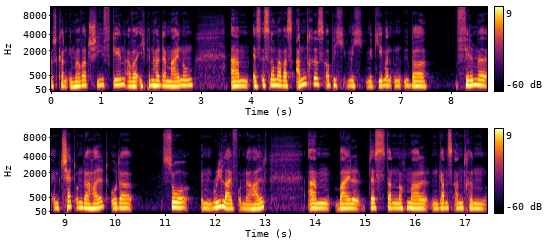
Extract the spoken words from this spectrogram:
Es kann immer was schief gehen, aber ich bin halt der Meinung, ähm, es ist nochmal was anderes, ob ich mich mit jemandem über Filme im Chat unterhalte oder so im Real Life unterhalte, ähm, weil das dann nochmal einen ganz anderen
